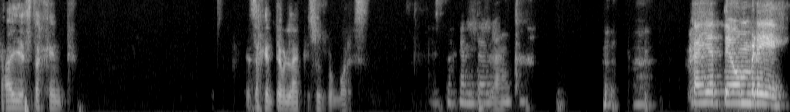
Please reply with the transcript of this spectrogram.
Ay, esta gente. Esa gente blanca y sus rumores. Esta gente blanca. Cállate, hombre.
